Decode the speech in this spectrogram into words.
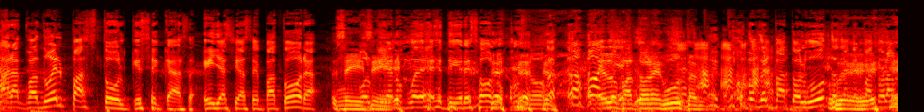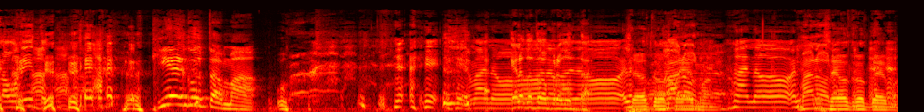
Ahora, cuando el pastor que se casa, ella se hace pastora Sí, porque sí. ella no puede dejar ese tigre solo. no, que los pastores gustan. No, porque el pastor gusta, o sea, que el pastor habla bonito. ¿Quién gusta más? Manolo, ¿Qué es lo que te voy a preguntar? Manolo. Ese es otro Manolo. tema. Manolo. Ese es Manolo, otro tema.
